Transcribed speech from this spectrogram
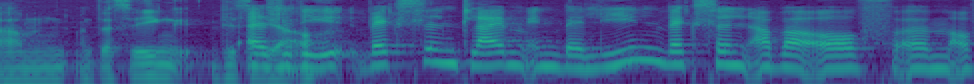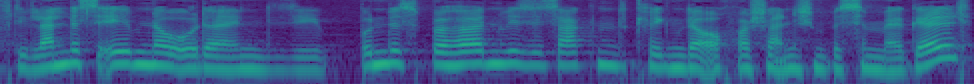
Ähm, und deswegen wissen also wir die wechseln, bleiben in Berlin, wechseln aber auf, ähm, auf die Landesebene oder in die Bundesbehörden, wie Sie sagten, kriegen da auch wahrscheinlich ein bisschen mehr Geld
